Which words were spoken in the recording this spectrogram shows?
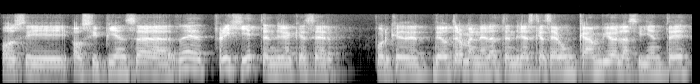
o si, o si piensas, eh, free hit tendría que ser, porque de, otra manera tendrías que hacer un cambio a la siguiente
